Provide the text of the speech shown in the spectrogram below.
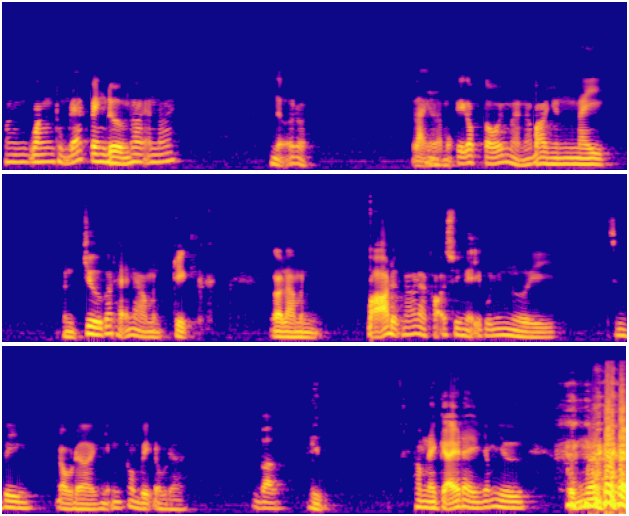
Quăng quăng thùng rác ven đường thôi anh nói. Nữa rồi. Lại là ừ. một cái góc tối mà nó bao nhiêu nay mình chưa có thể nào mình triệt gọi là mình bỏ được nó ra khỏi suy nghĩ của những người sinh viên đầu đời những công việc đầu đời. Vâng. Thì hôm nay kể đây giống như cũng ờ,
